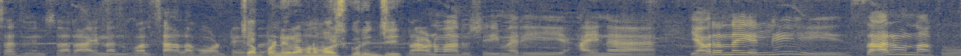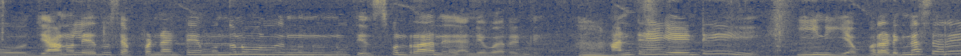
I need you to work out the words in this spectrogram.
చదివాను సార్. ఆయన అనుభవాలు చాలా బాగుంటాయి. చెప్పండి రమణ మహర్షి గురించి. రావణ మహర్షి మరి ఆయన ఎవరన్నా వెళ్ళి సారు నాకు ధ్యానం లేదు చెప్పండి అంటే ముందు నువ్వు నువ్వు నువ్వు తెలుసుకుని రా అని అనేవారండి. అంటే ఏంటి ఈయన ఎవరు అడిగినా సరే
